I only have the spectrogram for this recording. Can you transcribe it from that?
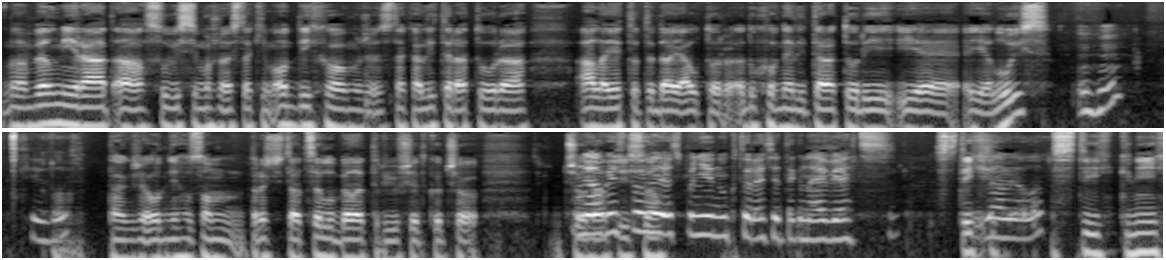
veľmi rád a súvisí možno aj s takým oddychom, že je taká literatúra, ale je to teda aj autor duchovnej literatúry, je, je Lewis. Mm-hmm. Takže od neho som prečítal celú beletriu, všetko, čo, čo no, napísal. vieš povedať aspoň jednu, ktorá ťa tak najviac z tých, zaujala? Z tých kníh...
